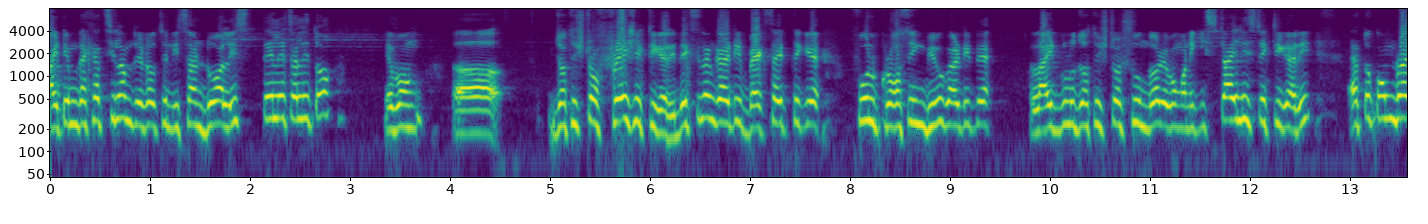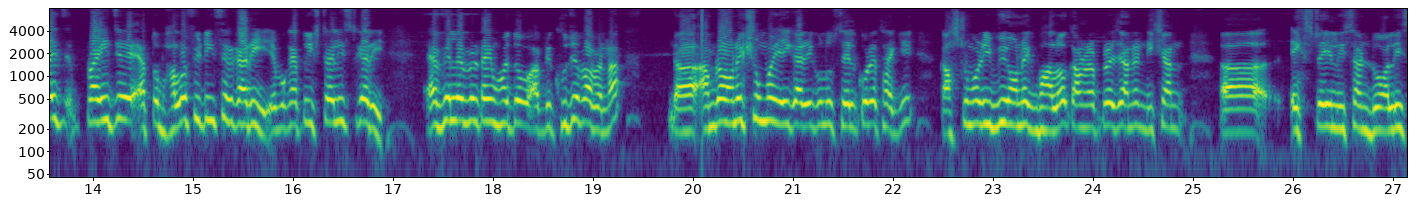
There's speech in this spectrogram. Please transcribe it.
আইটেম দেখাচ্ছিলাম, যেটা হচ্ছে নিসান ডুয়ালিস তেলে চালিত এবং যথেষ্ট ফ্রেশ একটি গাড়ি। দেখছিলেন গাড়িটির ব্যাক সাইড থেকে ফুল ক্রসিং ভিউ গাড়িটিতে লাইটগুলো যথেষ্ট সুন্দর এবং অনেক স্টাইলিশ একটি গাড়ি। এত কম প্রাইস প্রাইজে এত ভালো ফিটিংসের গাড়ি এবং এত স্টাইলিশ গাড়ি অ্যাভেলেবেল টাইম হয়তো আপনি খুঁজে পাবেন না। আমরা অনেক সময় এই গাড়িগুলো সেল করে থাকি। কাস্টমার রিভিউ অনেক ভালো। কারণ আপনারা জানেন নিশান এক্সট্রেল নিশান ডুয়ালিস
